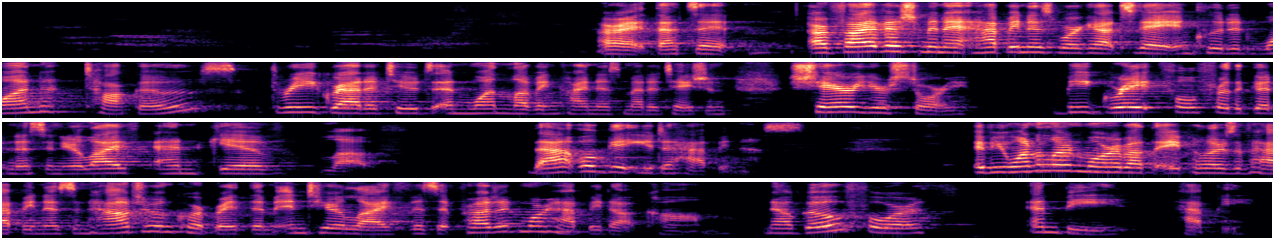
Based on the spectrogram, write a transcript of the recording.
All right, that's it. Our five ish minute happiness workout today included one tacos, three gratitudes, and one loving kindness meditation. Share your story. Be grateful for the goodness in your life and give love. That will get you to happiness. If you want to learn more about the eight pillars of happiness and how to incorporate them into your life, visit projectmorehappy.com. Now go forth and be happy.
